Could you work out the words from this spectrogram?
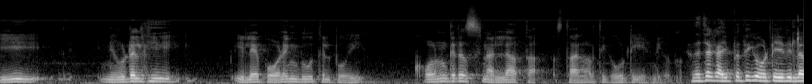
ഈ ന്യൂഡൽഹിയിലെ പോളിംഗ് ബൂത്തിൽ പോയി കോൺഗ്രസ്സിനല്ലാത്ത സ്ഥാനാർത്ഥിക്ക് വോട്ട് ചെയ്യേണ്ടി വന്നു. എന്നുവെച്ചാൽ കൈപ്പത്തിക്ക് വോട്ട് ചെയ്തില്ല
